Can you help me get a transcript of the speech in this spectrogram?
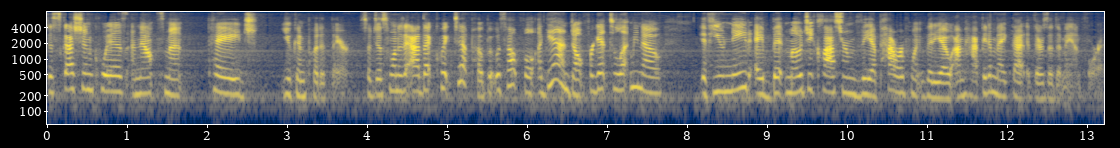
discussion, quiz, announcement, page, you can put it there. So just wanted to add that quick tip. Hope it was helpful. Again, don't forget to let me know if you need a Bitmoji classroom via PowerPoint video. I'm happy to make that if there's a demand for it.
